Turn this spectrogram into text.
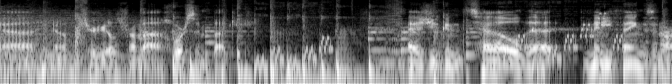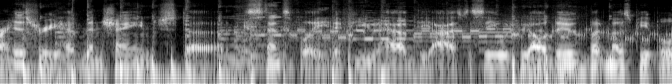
uh, you know, materials from a horse and buggy as you can tell, that many things in our history have been changed uh, extensively if you have the eyes to see, which we all do. But most people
